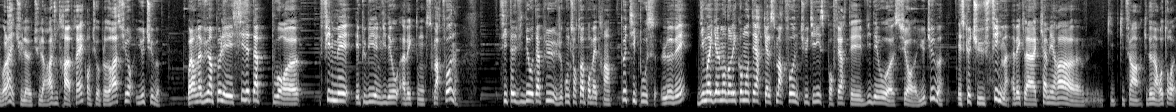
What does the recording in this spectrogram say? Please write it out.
voilà, et tu la, rajouteras après quand tu uploaderas sur YouTube. Voilà, on a vu un peu les six étapes pour euh, filmer et publier une vidéo avec ton smartphone. Si cette vidéo t'a plu, je compte sur toi pour mettre un petit pouce levé. Dis-moi également dans les commentaires quel smartphone tu utilises pour faire tes vidéos euh, sur YouTube. Est-ce que tu filmes avec la caméra euh, qui, donne un retour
